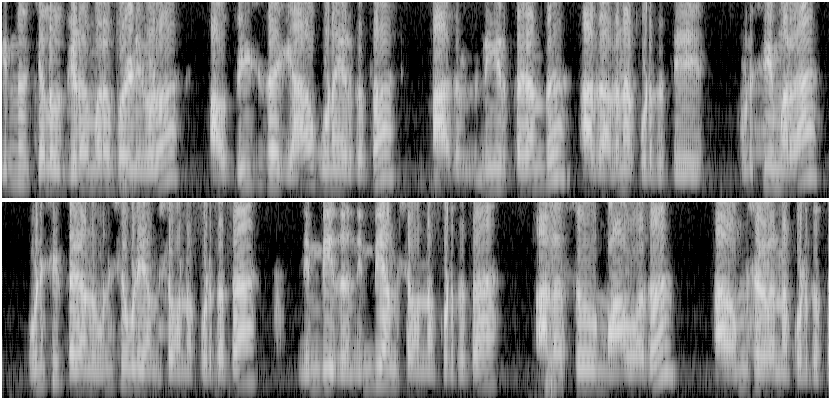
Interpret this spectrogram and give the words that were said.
ಇನ್ನು ಕೆಲವು ಗಿಡ ಮರ ಬಳ್ಳಿಗಳು ಆ ಬೀಜದಾಗ ಯಾವ ಗುಣ ಇರ್ತದೋ ಅದನ್ನ ನೀರ್ ತಗೊಂಡು ಅದ ಅದನ್ನ ಕೊಡ್ತತಿ. ಹುಣಸಿ ಮರ, ಹುಣಸಿ ತಗೊಂಡು ಹುಣಸಿ ಹುಳಿ ಅಂಶವನ್ನ ಕೊಡ್ತತ ನಿಂಬಿದ ನಿಂಬಿ ಅಂಶವನ್ನ ಕೊಡ್ತತ ಹಲಸು ಮಾವದ ಆ ಅಂಶಗಳನ್ನ ಕೊಡ್ತತ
